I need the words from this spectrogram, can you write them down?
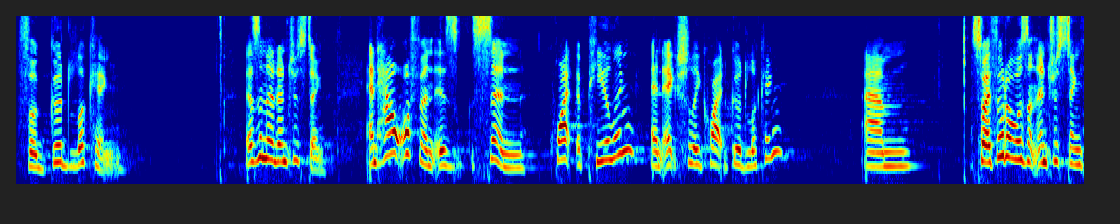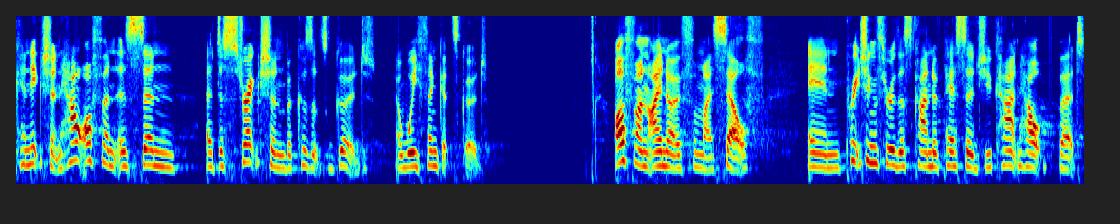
for good looking. Isn't it interesting? And how often is sin quite appealing and actually quite good looking? Um, so I thought it was an interesting connection. How often is sin a distraction because it's good and we think it's good? Often, I know for myself, and preaching through this kind of passage, you can't help but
